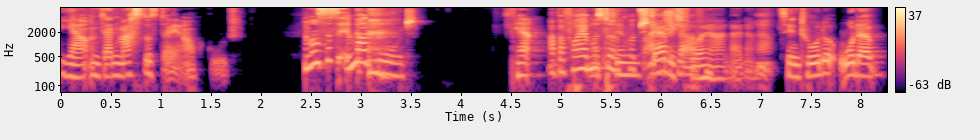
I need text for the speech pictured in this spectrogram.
Ja, und dann machst du es da ja auch gut. Du machst es immer gut. Ja. Aber vorher musst du kurz sterbe ich vorher leider. Ja. Zehn Tode oder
